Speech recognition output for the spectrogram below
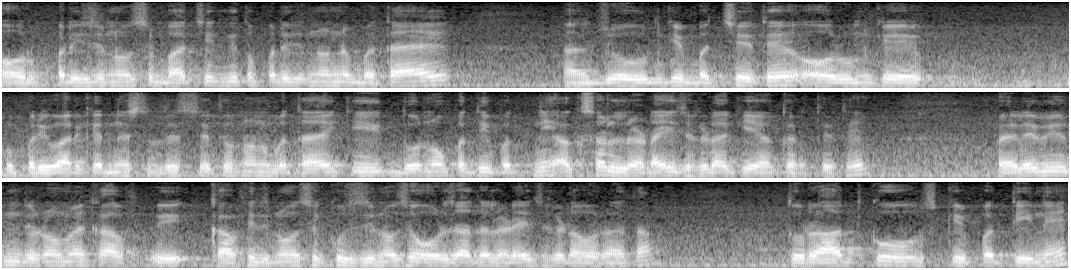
और परिजनों से बातचीत की तो परिजनों ने बताया जो उनके बच्चे थे और उनके परिवार के अन्य सदस्य थे, उन्होंने बताया कि दोनों पति पत्नी अक्सर लड़ाई झगड़ा किया करते थे। पहले भी उन दिनों में काफ़ी काफ़ी दिनों से, कुछ दिनों से और ज़्यादा लड़ाई झगड़ा हो रहा था। तो रात को उसके पति ने,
